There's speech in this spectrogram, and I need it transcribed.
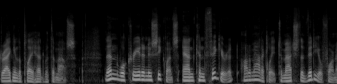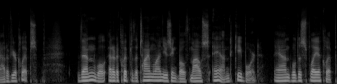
dragging the playhead with the mouse. Then we'll create a new sequence and configure it automatically to match the video format of your clips. Then we'll edit a clip to the timeline using both mouse and keyboard, and we'll display a clip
